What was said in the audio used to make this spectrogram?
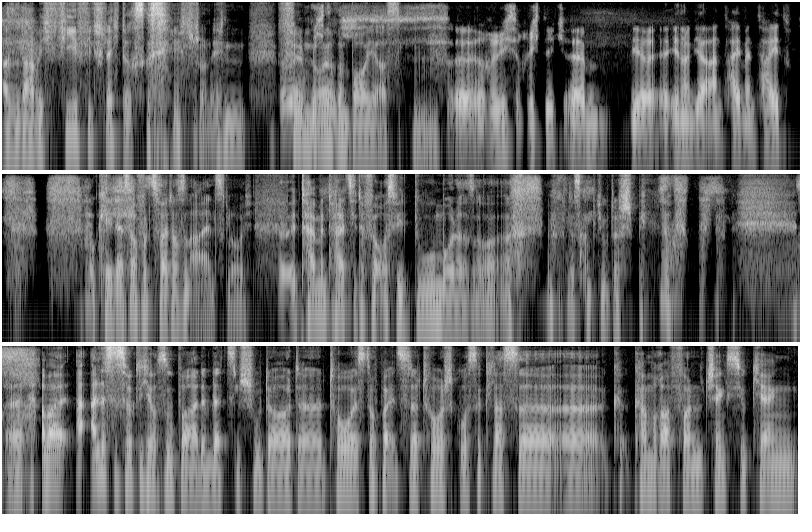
Also da habe ich viel, viel Schlechteres gesehen schon in Filmen neueren Baujahrs. Hm. Äh, richtig. Ähm, wir erinnern ja an Time and Tide. Okay, der ist auch von 2001, glaube ich. Äh, Time and Tide sieht dafür aus wie Doom oder so. Das Computerspiel. Äh, aber alles ist wirklich auch super an dem letzten Shootout. Äh, To ist doch bei installatorisch große Klasse. Kamera von Cheng Xiu Kang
